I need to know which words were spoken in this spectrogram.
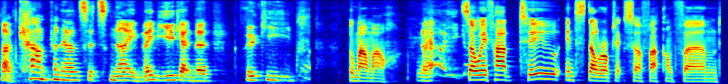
I can't pronounce its name. Maybe you can. That Oki. Umau oh, Mau. Oh, got so we've had two interstellar objects so far confirmed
